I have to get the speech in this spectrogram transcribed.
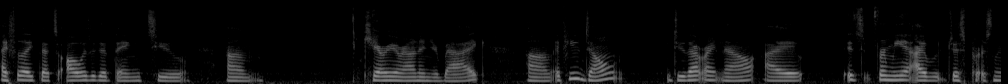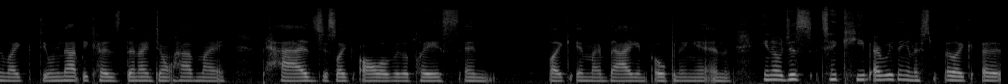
I feel like that's always a good thing to um, carry around in your bag. Um, if you don't do that right now, I it's for me I would just personally like doing that because then I don't have my pads just like all over the place and like in my bag and opening it and you know just to keep everything in a like a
